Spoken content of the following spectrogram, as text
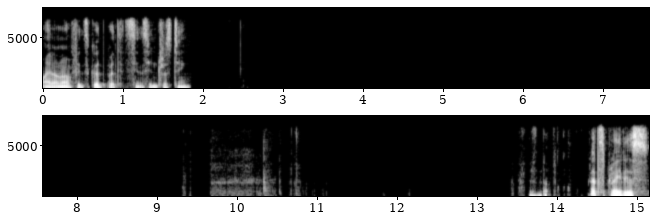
I don't know if it's good, but it seems interesting. Let's play this.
